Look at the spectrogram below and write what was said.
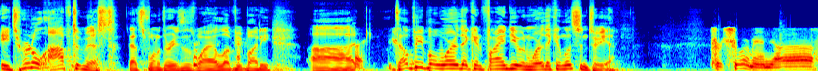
eternal optimist. That's one of the reasons why I love you, buddy. Uh, tell people where they can find you and where they can listen to you. For sure, man. Uh,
